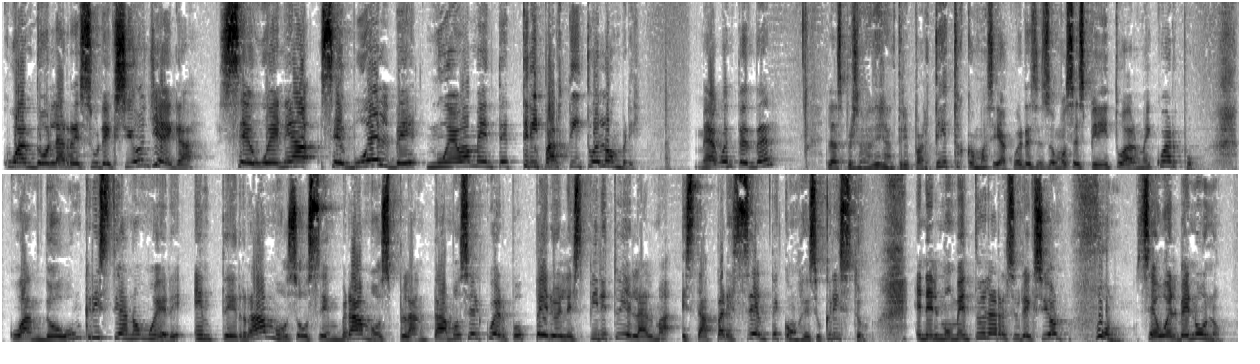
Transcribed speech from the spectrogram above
cuando la resurrección llega, se, vuelve nuevamente tripartito el hombre. ¿Me hago entender? Las personas dirán, tripartito, ¿cómo así? Acuérdese, somos espíritu, alma y cuerpo. Cuando un cristiano muere, enterramos o sembramos, plantamos el cuerpo, pero el espíritu y el alma está presente con Jesucristo. En el momento de la resurrección, ¡fum! se vuelven uno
